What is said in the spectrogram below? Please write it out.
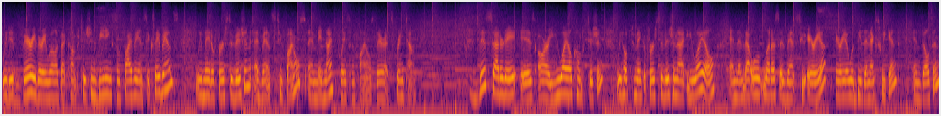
We did very, very well at that competition, beating some 5A and 6A bands. We made a first division, advanced to finals, and made ninth place in finals there at Springtown. This Saturday is our UIL competition. We hope to make a first division at UIL, and then that will let us advance to area. Area would be the next weekend in Belton.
